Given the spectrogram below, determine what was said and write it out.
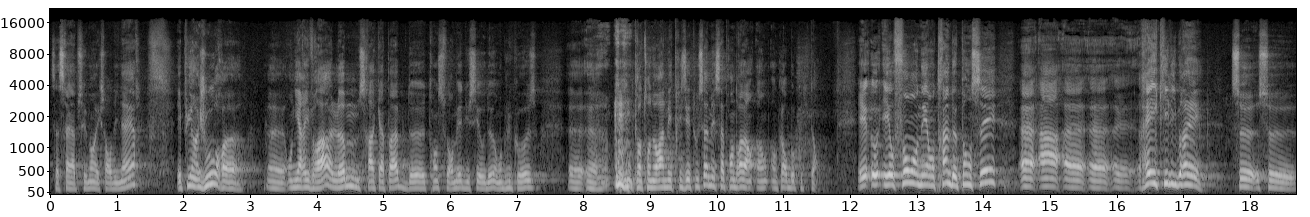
ça serait absolument extraordinaire. Et puis un jour, on y arrivera, l'homme sera capable de transformer du CO2 en glucose quand on aura maîtrisé tout ça, mais ça prendra encore beaucoup de temps. Et, au fond, on est en train de penser à euh, euh, rééquilibrer ce,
